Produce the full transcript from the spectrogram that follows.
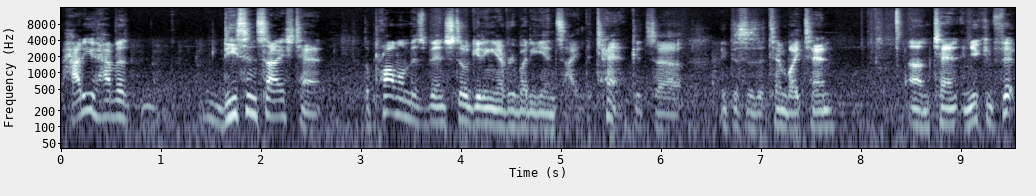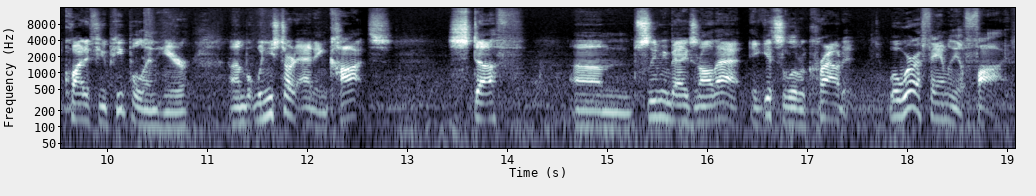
how do you have a decent sized tent? The problem has been still getting everybody inside the tent. It's a, I think this is a 10 by 10 um, tent and you can fit quite a few people in here. Um, but when you start adding cots, stuff, um, sleeping bags and all that, it gets a little crowded. Well, we're a family of five.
